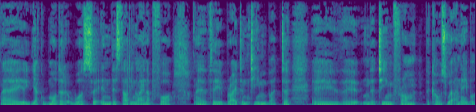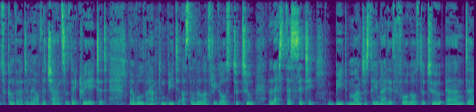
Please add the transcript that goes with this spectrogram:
Uh, Jakub Moder was uh, in the starting lineup for the Brighton team, but the the team from the coast were unable to convert any of the chances they created. Wolverhampton beat Aston Villa three goals to two. Leicester City beat Manchester United four goals to two and uh,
